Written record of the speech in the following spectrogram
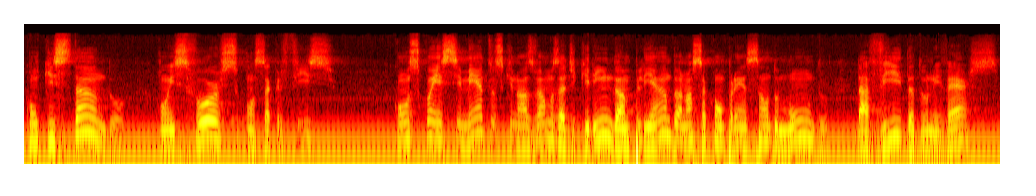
conquistando com esforço, com sacrifício, com os conhecimentos que nós vamos adquirindo, ampliando a nossa compreensão do mundo, da vida, do universo.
